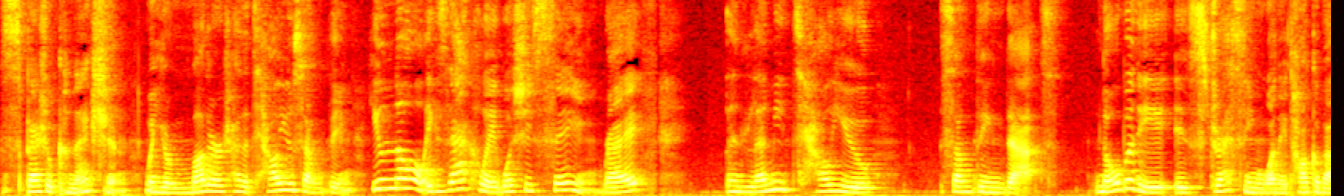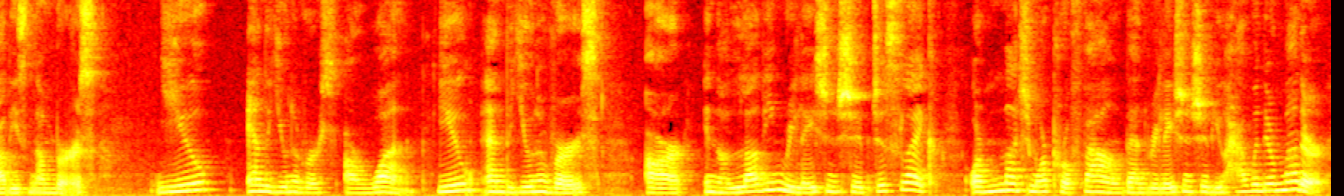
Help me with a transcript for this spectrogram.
special connection. When your mother tries to tell you something, you know exactly what she's saying, right? And let me tell you something that nobody is stressing when they talk about these numbers. You and the universe are one. You and the universe are in a loving relationship just like or much more profound than the relationship you have with your mother.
